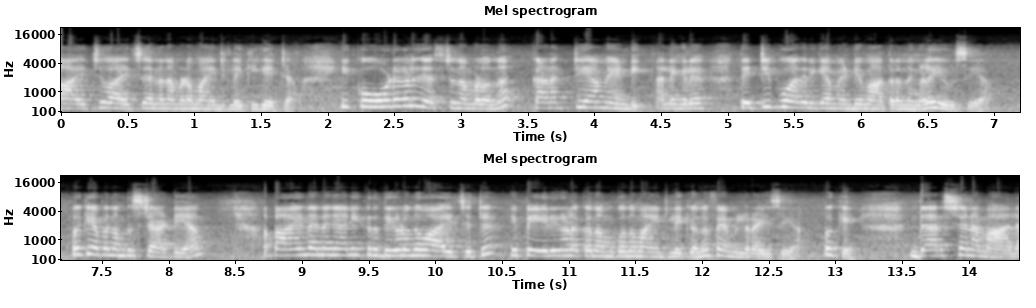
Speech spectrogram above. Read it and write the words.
വായിച്ച് വായിച്ച് തന്നെ നമ്മുടെ മൈൻഡിലേക്ക് കയറ്റാം. ഈ കോഡുകൾ ജസ്റ്റ് നമ്മളൊന്ന് കണക്ട് ചെയ്യാൻ വേണ്ടി അല്ലെങ്കിൽ തെറ്റിപ്പോവാതിരിക്കാൻ വേണ്ടി മാത്രം നിങ്ങൾ യൂസ് ചെയ്യാം. ഓക്കെ അപ്പോൾ നമുക്ക് സ്റ്റാർട്ട് ചെയ്യാം. അപ്പോൾ ആദ്യം തന്നെ ഞാൻ ഈ കൃതികളൊന്ന് വായിച്ചിട്ട് ഈ പേരുകളൊക്കെ നമുക്കൊന്ന് മൈൻഡിലേക്ക് ഒന്ന് ഫെമിലറൈസ് ചെയ്യാം. ഓക്കെ ദർശനമാല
